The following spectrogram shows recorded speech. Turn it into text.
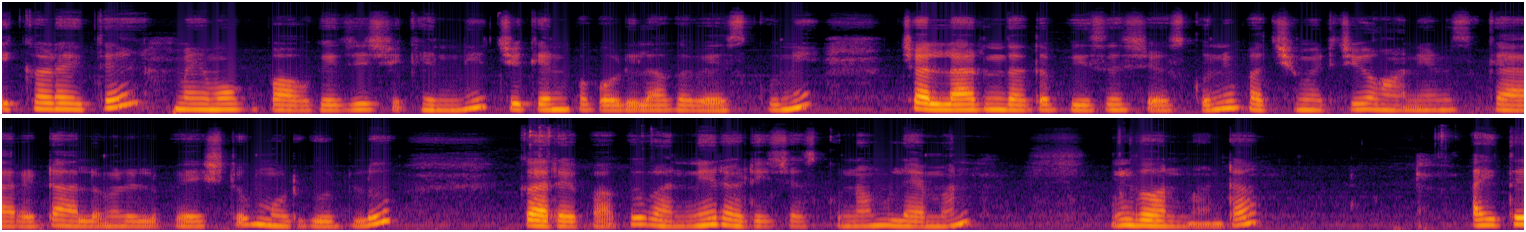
ఇక్కడైతే మేము ఒక పావు కేజీ చికెన్ని చికెన్ పకోడీలాగా వేసుకుని చల్లారిన తర్వాత పీసెస్ చేసుకుని పచ్చిమిర్చి ఆనియన్స్ క్యారెట్ అల్లం వెల్లుల్లి పేస్ట్ మూడు గుడ్లు కరివేపాకు ఇవన్నీ రెడీ చేసుకున్నాం. లెమన్ ఇవో అనమాట అయితే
